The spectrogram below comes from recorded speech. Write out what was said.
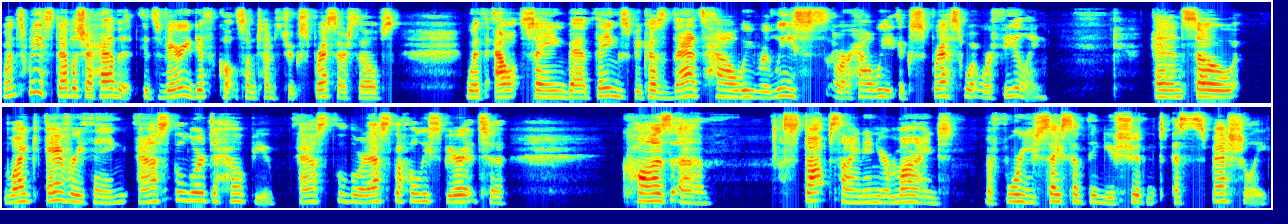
once we establish a habit, it's very difficult sometimes to express ourselves without saying bad things because that's how we release or how we express what we're feeling. And so, like everything, ask the Lord to help you. Ask the Lord, ask the Holy Spirit to cause a stop sign in your mind before you say something you shouldn't, especially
